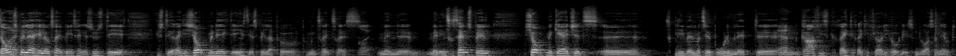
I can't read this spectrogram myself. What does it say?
Dog spiller jeg Halo 3 beta, jeg synes, det, jeg synes, det er rigtig sjovt, men det er ikke det eneste, jeg spiller på, på min 360. Nej. Men, øh, men interessant spil. Sjovt med gadgets. Øh, skal lige vende mig til at bruge dem lidt. Øh, Ja. Men grafisk rigtig, rigtig flot i HD, som du også har nævnt.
